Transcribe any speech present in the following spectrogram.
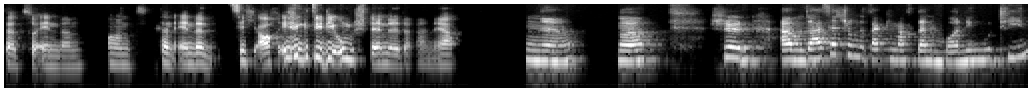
dazu ändern. Und dann ändern sich auch irgendwie die Umstände dann, ja. Ja, ja. schön. Ähm, du hast ja schon gesagt, du machst deine Morning Routine.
